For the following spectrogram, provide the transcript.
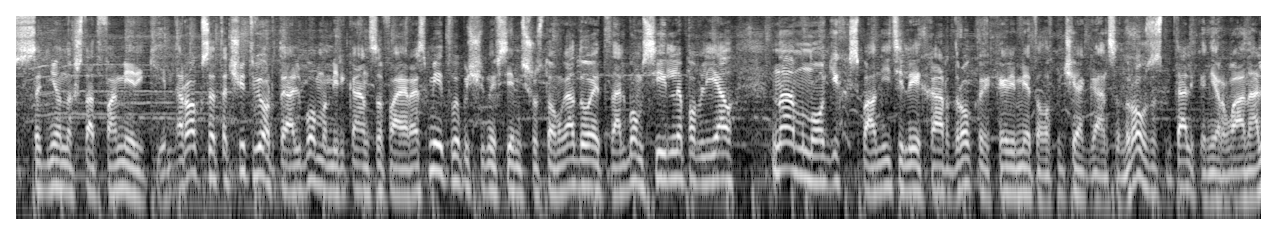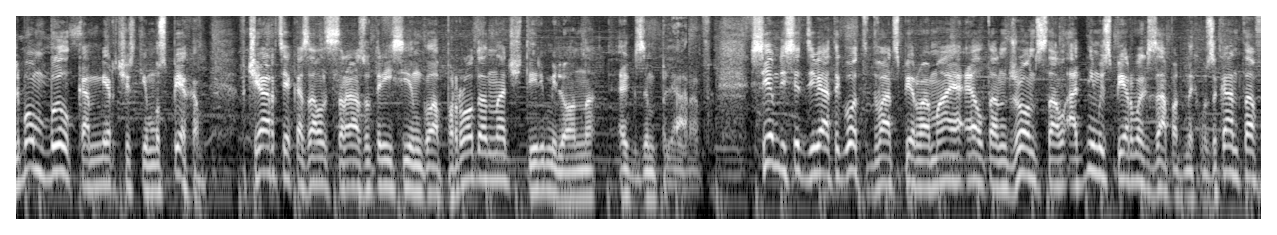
Соединенных Штатов Америки. «Рокс» — это четвертый альбом американцев Aerosmith, выпущенный в 1976 году. Этот альбом сильно повлиял на многих исполнителей хард-рока и хэви-металла, включая Guns N' Roses, Metallica, Nirvana. Альбом был коммерческим успехом. В чарте оказалось сразу три сингла, продано 4 миллиона экземпляров. 79 год, 21 мая, Элтон Джон стал одним из первых западных музыкантов,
